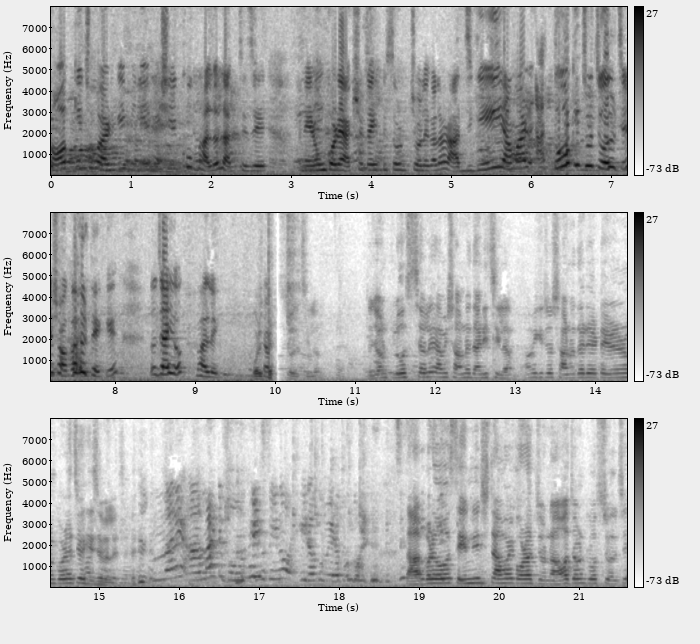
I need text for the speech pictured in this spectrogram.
সব কিছু আর কি মিলিয়ে মিশিয়ে খুব ভালো লাগছে যে মানে এরকম করে একশোটা এপিসোড চলে গেল। আর আজকেই আমার এত কিছু চলছে সকাল থেকে। তো যাই হোক ভালোই। চলছিল। তো যখন ক্লোজ চলে আমি সামনে দাঁড়িয়ে ছিলাম। আমি কিছু সামনে দাঁড়িয়ে একটা এরকম করেছি ও হেসে ফেলেছে। মানে আমার তারপরে ও সেম জিনিসটা আমাকে করার জন্য। আমার যখন ক্লোজ চলছে,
